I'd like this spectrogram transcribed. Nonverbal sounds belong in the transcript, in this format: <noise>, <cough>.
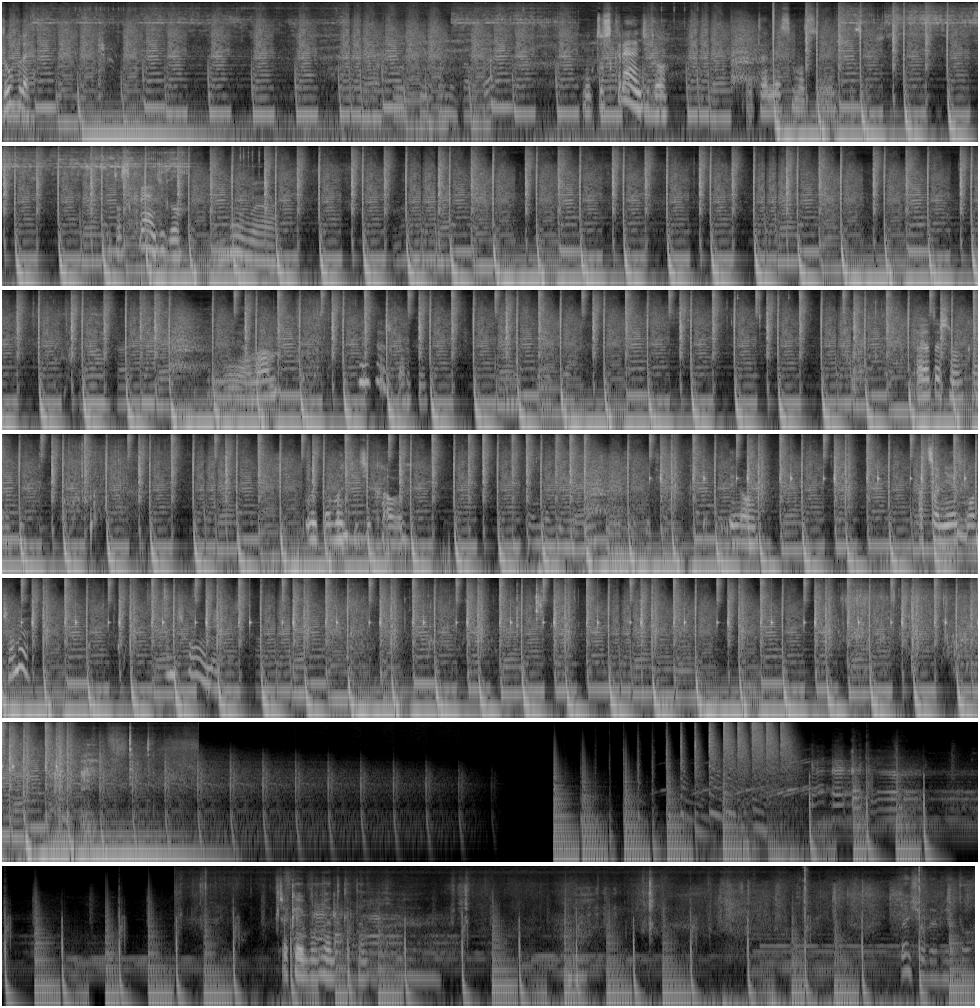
Tamte? No to skręć go. No ten jest mocniejszy. No to skręć go. Dobra. Będzie ciekawe. Jo. A co, nie jest włączone? Włączone. Czekaj, bo wędkę tam. Weź ode mnie to.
